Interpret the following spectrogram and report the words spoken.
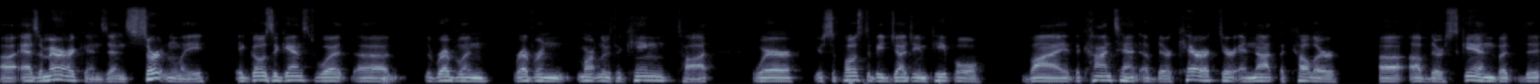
uh, as Americans. And certainly it goes against what uh, the Reverend, Reverend Martin Luther King taught, where you're supposed to be judging people by the content of their character and not the color uh, of their skin. But the,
